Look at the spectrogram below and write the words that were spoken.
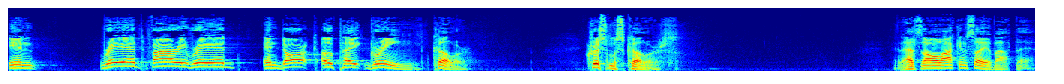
in red, fiery red, and dark opaque green color. Christmas colors. And that's all I can say about that.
